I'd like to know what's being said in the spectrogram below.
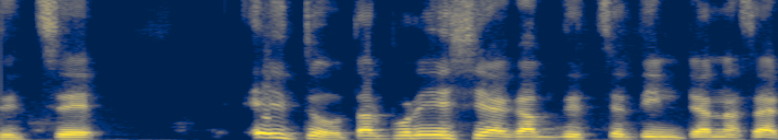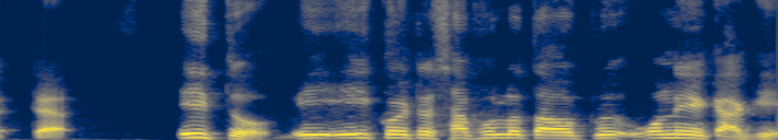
জিতছে। এই তো তারপরে এশিয়া কাপ দিচ্ছে তিনটা না চারটা। এই তো এই এই কয়টা সাফল্য তাও অনেক আগে।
